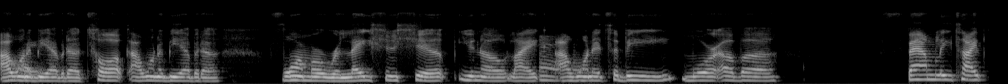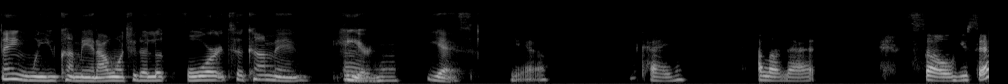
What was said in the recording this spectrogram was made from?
I want to be able to talk. I want to be able to form a relationship. You know, like I hmm want it to be more of a family type thing when you come in. I want you to look forward to coming here. hmm Yes. Yeah. Okay. I love that. So you said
